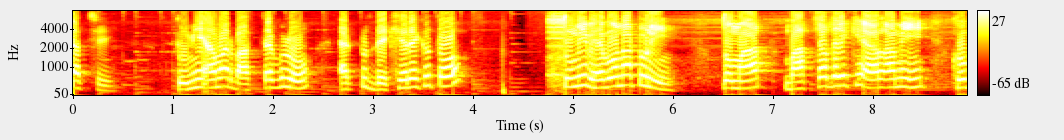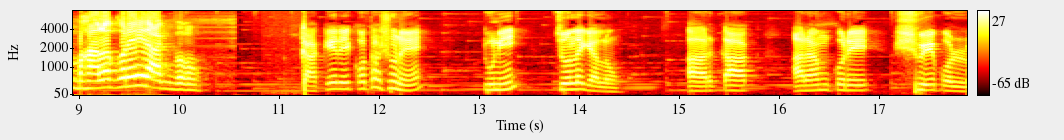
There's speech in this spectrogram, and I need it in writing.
যাচ্ছি। তুমি আমার বাচ্চাগুলো একটু দেখে রেখো তো। তুমি ভেবো না টুনি তোমার বাচ্চাদের খেয়াল আমি খুব ভালো করেই রাখব। কাকের এ কথা শুনে টুনি চলে গেল। আর কাক আরাম করে শুয়ে পড়ল।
